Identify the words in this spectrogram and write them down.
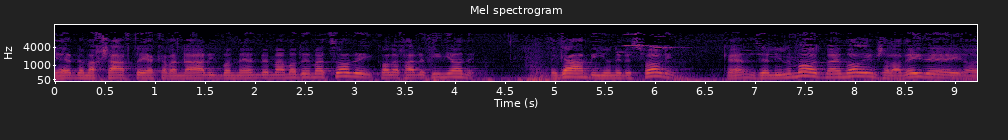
במחשבתו הכוונה להתבונן במעמוד ומצובי, כל אחד לפי עניוני. וגם בעיוני בספורים, כן? זה ללמוד מהאמורים של אביידי, או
